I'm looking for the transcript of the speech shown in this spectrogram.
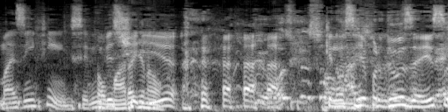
Mas enfim, se ele Tomara que não. investiria. que não se reproduza é isso?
